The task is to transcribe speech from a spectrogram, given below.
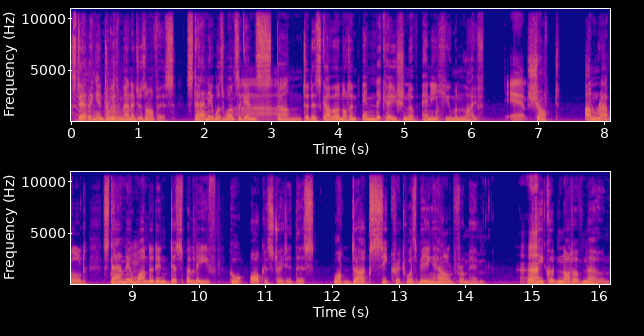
Stepping into his manager's office, Stanley was once again ah. stunned to discover not an indication of any human life. Damn. Shocked, unraveled, Stanley hmm? wondered in disbelief who orchestrated this. What dark secret was being held from him? What uh-huh. he could not have known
